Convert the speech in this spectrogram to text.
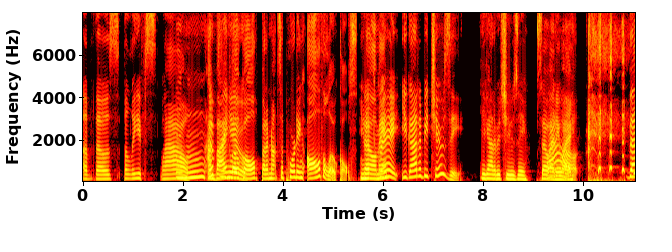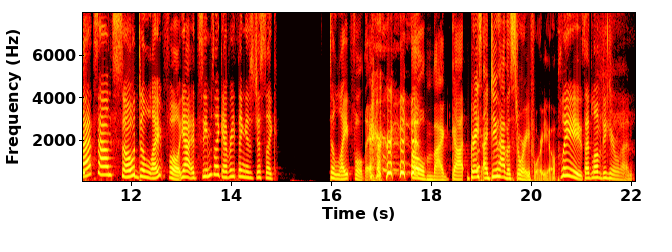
of those beliefs. Wow. Mhm. I'm buying you. local but i'm not supporting all the locals you That's know what i mean. You got to be choosy. you gotta be choosy so anyway that sounds so delightful. Yeah, it seems like everything is just like delightful there. oh my god grace i do have a story for you Please, I'd love to hear one.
